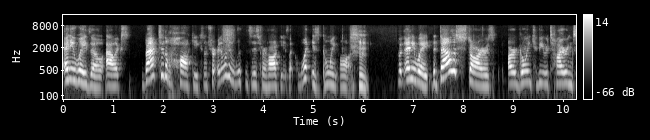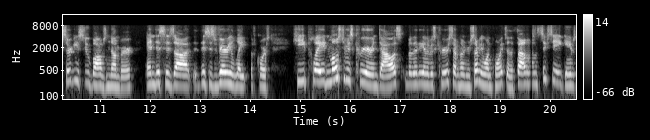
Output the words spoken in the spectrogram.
Anyway, though, Alex, back to the hockey because I'm sure anyone who listens to this for hockey is like, what is going on? Hmm. but anyway, the Dallas Stars are going to be retiring Sergei Zubov's number, and this is uh this is very late, of course. He played most of his career in Dallas, but at the end of his career, 771 points in 1,068 games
